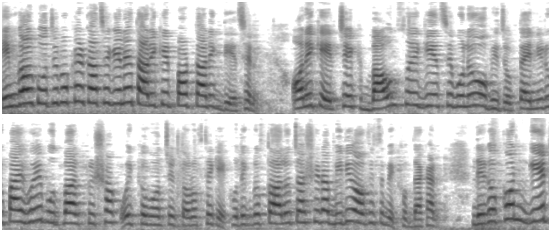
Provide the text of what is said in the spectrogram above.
হিমঘর কর্তৃপক্ষের কাছে গেলে তারিখের পর তারিখ দিয়েছেন। অনেকের চেক বাউন্স হয়ে গিয়েছে বলেও অভিযোগ। তাই নিরুপায় হয়ে বুধবার কৃষক ঐক্যমঞ্চের তরফ থেকে ক্ষতিগ্রস্ত আলু চাষিরা বিডিও অফিসে বিক্ষোভ দেখান। দীর্ঘক্ষণ গেট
